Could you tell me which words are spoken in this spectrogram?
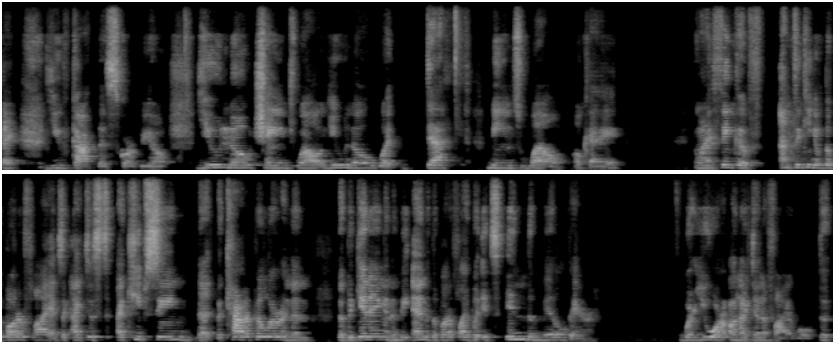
Okay you've got this scorpio. You know change well. You know what death means well okay? When I think of, I'm thinking of the butterfly. It's like I just, I keep seeing that the caterpillar and then the beginning and then the end of the butterfly, but it's in the middle there where you are unidentifiable. The,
